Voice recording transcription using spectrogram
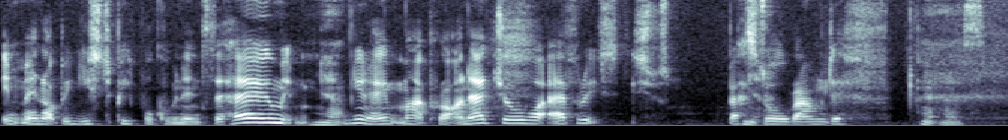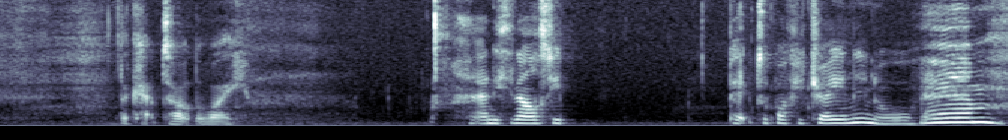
It may not be used to people coming into the home, it, Yeah. you know, it might put on edge or whatever. It's, it's just best all round if It is. they're kept out the way. Anything else you picked up off your training or? Um,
